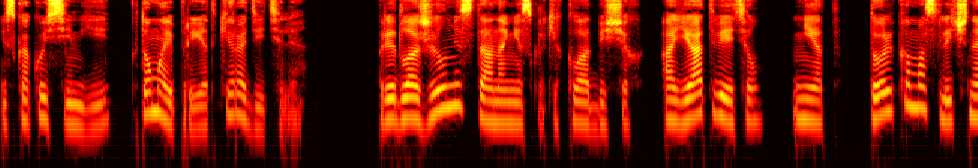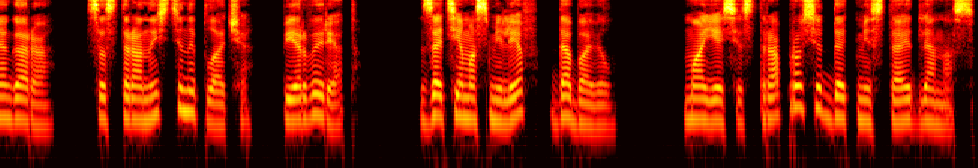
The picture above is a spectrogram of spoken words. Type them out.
из какой семьи, кто мои предки, родители. Предложил места на нескольких кладбищах, а я ответил «нет, только Масличная гора, со стороны стены плача, первый ряд». Затем, осмелев, добавил Моя сестра просит дать места и для нас.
